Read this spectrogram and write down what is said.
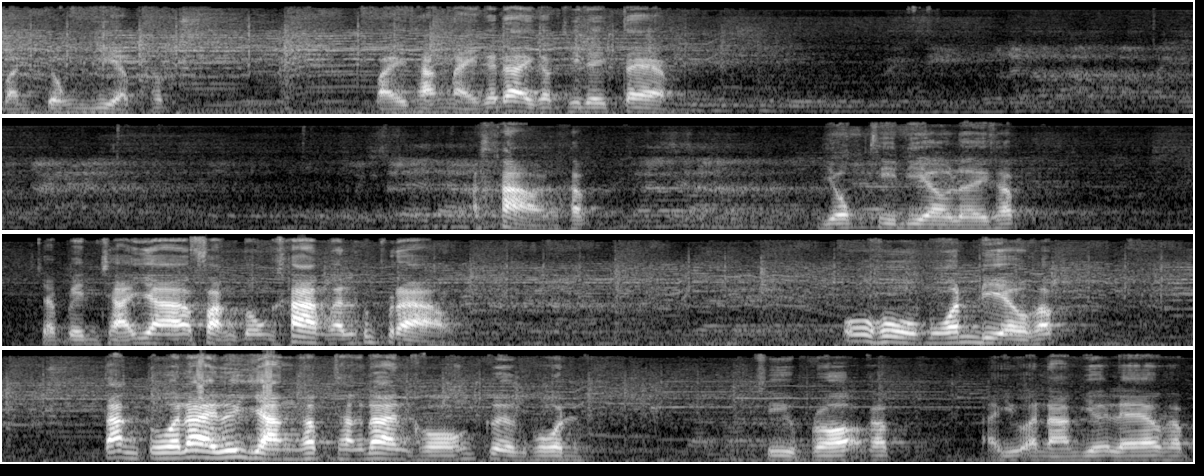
บรรจงเหยียบครับ ไปทางไหนก็ได้ครับที่ได้แต้มอ้าวนะครับ ยกทีเดียวเลยครับ จะเป็นฉายาฝั่งตรงข้ามกันหรือเปล่า โอ้โหม้วนเดียวครับ ตั้งตัวได้หรือยังครับทางด้านของเกริกพล ชื่อเพราะครับ อายุอานามเยอะแล้วครับ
